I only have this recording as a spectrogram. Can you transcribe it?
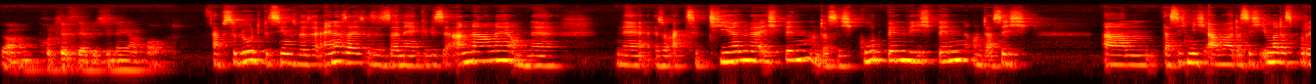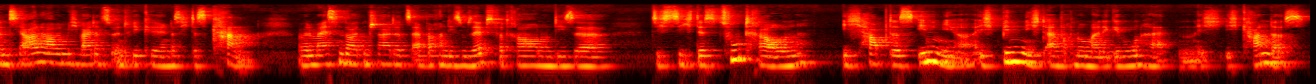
ja, ein Prozess, der ein bisschen länger braucht. Absolut, beziehungsweise einerseits ist es eine gewisse Annahme und eine, eine also akzeptieren, wer ich bin und dass ich gut bin, wie ich bin und dass ich, ähm, dass ich mich aber, dass ich immer das Potenzial habe, mich weiterzuentwickeln, dass ich das kann. Aber den meisten Leuten scheitert es einfach an diesem Selbstvertrauen und diese, sich, sich das Zutrauen, ich habe das in mir, ich bin nicht einfach nur meine Gewohnheiten, ich, ich kann das.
